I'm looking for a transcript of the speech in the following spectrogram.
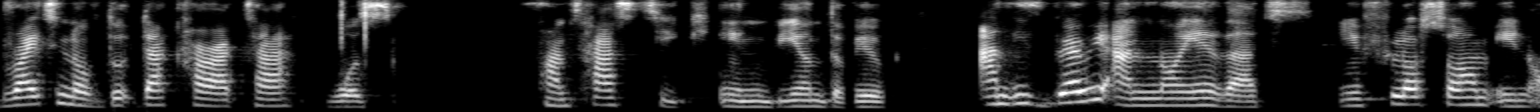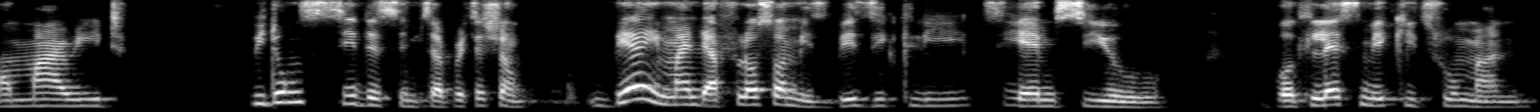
writing of the, that character was fantastic in Beyond the Veil. And it's very annoying that in Flawsome, in Unmarried, we don't see this interpretation. Bear in mind that Flawsome is basically TMCO, but let's make it woman.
